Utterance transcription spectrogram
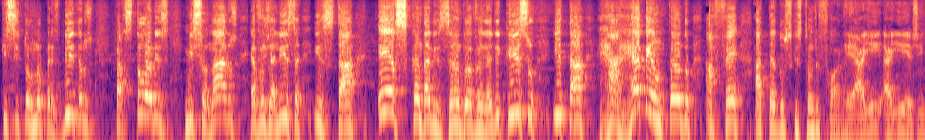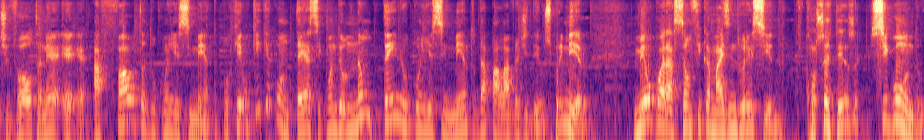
que se tornou presbíteros, pastores, missionários, evangelistas, está escandalizando o evangelho de Cristo e está arrebentando a fé até dos que estão de fora. É, aí, aí a gente volta, né? É, é, a falta do conhecimento. Porque o que, que acontece quando eu não tenho o conhecimento da palavra de Deus? Primeiro, meu coração fica mais endurecido. Com certeza. Segundo,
